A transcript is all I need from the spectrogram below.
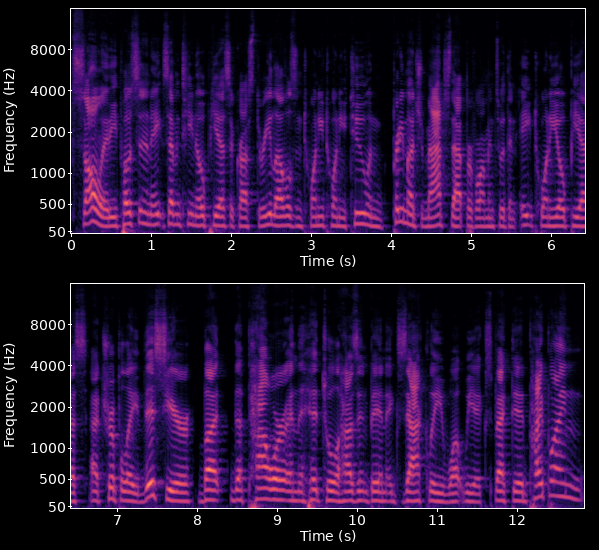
solid. He posted an 817 OPS across three levels in 2022 and pretty much matched that performance with an 820 OPS at AAA this year, but the power and the the hit tool hasn't been exactly what we expected. Pipeline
